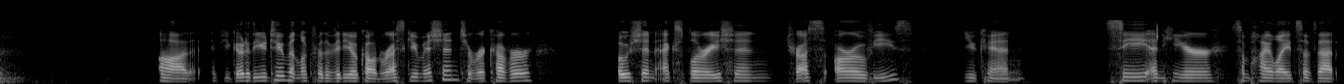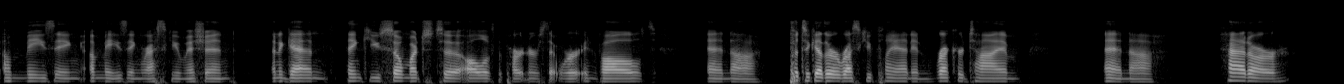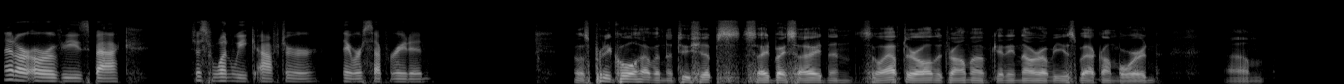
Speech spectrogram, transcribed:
Uh, if you go to the YouTube and look for the video called Rescue Mission to Recover Ocean Exploration Trust ROVs, you can see and hear some highlights of that amazing, amazing rescue mission. And again, thank you so much to all of the partners that were involved and uh, put together a rescue plan in record time and uh, had our had our ROVs back just one week after they were separated. It was pretty cool having the two ships side by side. And so after all the drama of getting the ROVs back on board, um,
